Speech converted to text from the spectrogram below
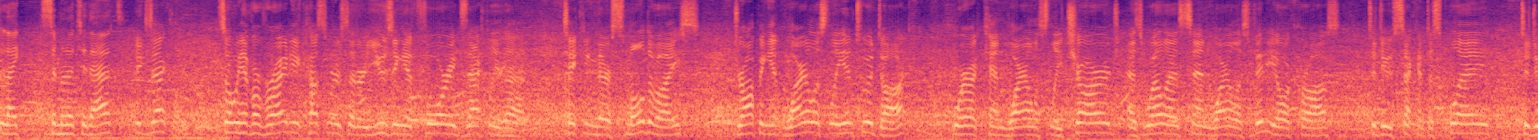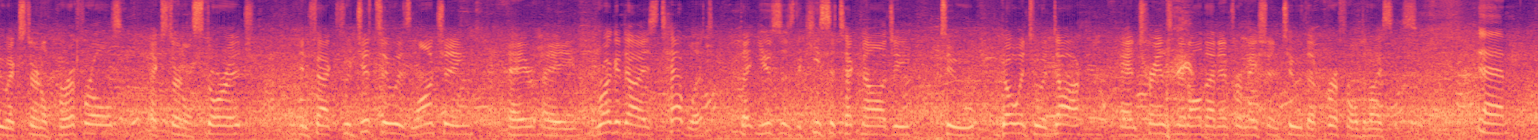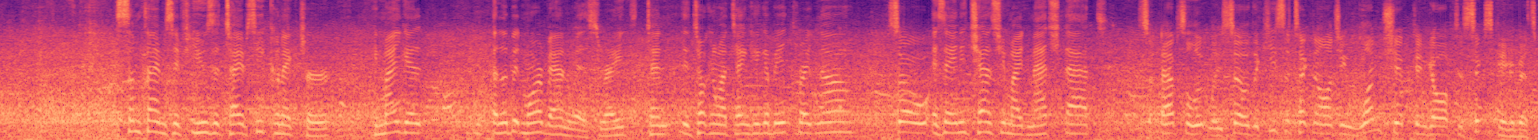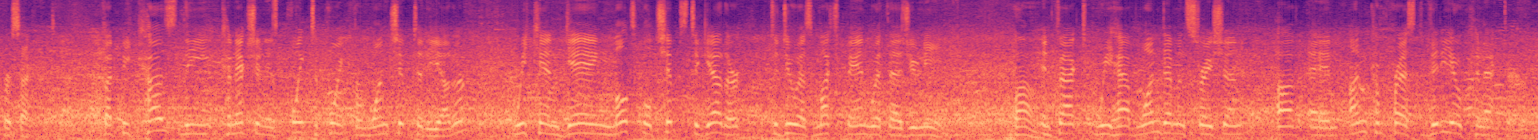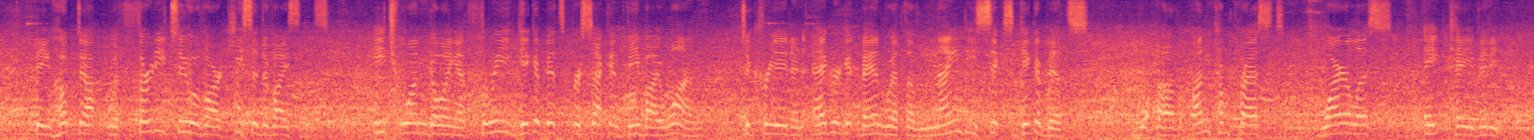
like similar to that? Exactly. So we have a variety of customers that are using it for exactly that. Taking their small device, dropping it wirelessly into a dock, where it can wirelessly charge as well as send wireless video across to do second display, to do external peripherals, external storage. In fact, Fujitsu is launching a, a, ruggedized tablet that uses the Keyssa technology to go into a dock and transmit all that information to the peripheral devices. Uh, sometimes if you use a Type-C connector, you might get a little bit more bandwidth, right? 10, they're talking about 10 gigabit right now. So, is there any chance you might match that? So absolutely. So the Keyssa technology, one chip can go up to six gigabits per second. But because the connection is point to point from one chip to the other, we can gang multiple chips together to do as much bandwidth as you need. Wow. In fact, we have one demonstration of an uncompressed video connector being hooked up with 32 of our Keyssa devices, each one going at 3 gigabits per second V by 1 to create an aggregate bandwidth of 96 gigabits of uncompressed wireless 8K video.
